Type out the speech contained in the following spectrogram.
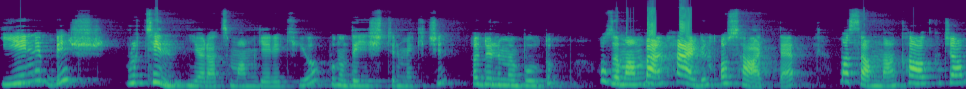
Yeni bir rutin yaratmam gerekiyor. Bunu değiştirmek için. Ödülümü buldum. O zaman ben her gün o saatte masamdan kalkacağım.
